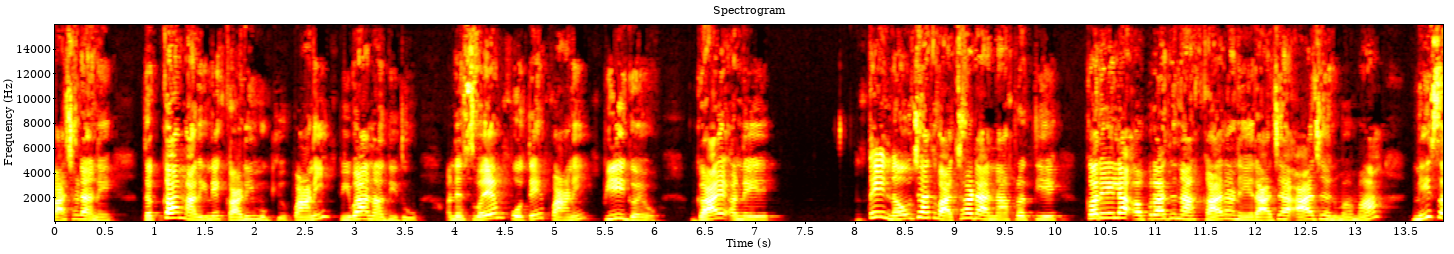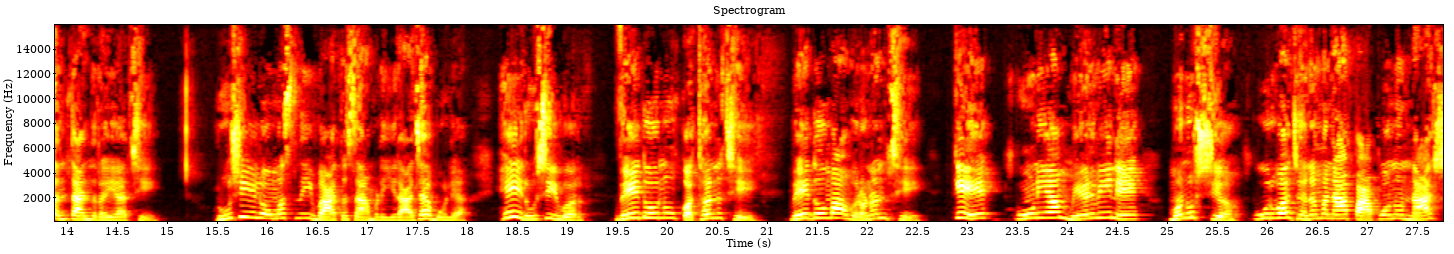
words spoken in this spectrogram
વાછડાને ધક્કા મારીને કાઢી મૂક્યું. પાણી પીવા ન દીધું અને સ્વયં પોતે પાણી પી ગયો. ગાય અને તે નવજાત વાછરડાના પ્રત્યે કરેલા અપરાધના કારણે રાજા આ જન્મમાં નિસંતાન રહ્યા છે. ઋષિ લોમસની વાત સાંભળી રાજા બોલ્યા, હે ઋષિવર વેદોનું કથન છે. વેદોમાં વર્ણન છે કે પુણ્ય મેળવીને મનુષ્ય પૂર્વજન્મના પાપોનો નાશ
